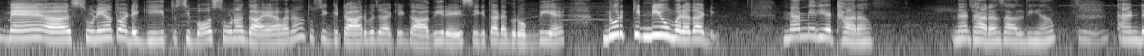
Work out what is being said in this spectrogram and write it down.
ਮੈਂ ਸੁਣਿਆ ਤੁਹਾਡੇ ਗੀਤ ਤੁਸੀਂ ਬਹੁਤ ਸੋਹਣਾ ਗਾਇਆ ਹਨਾ? ਤੁਸੀਂ ਗਿਟਾਰ ਵਜਾ ਕੇ ਗਾ ਵੀ ਰਹੇ ਸੀ ਤੁਹਾਡਾ ਗਰੁੱਪ ਵੀ ਹੈ। ਨੂਰ ਕਿੰਨੀ ਉਮਰ ਹੈ ਤੁਹਾਡੀ? ਮੈਮ ਮੇਰੀ 18 ਮੈਂ 18 ਸਾਲ ਦੀ ਹਾਂ। ਐਂਡ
